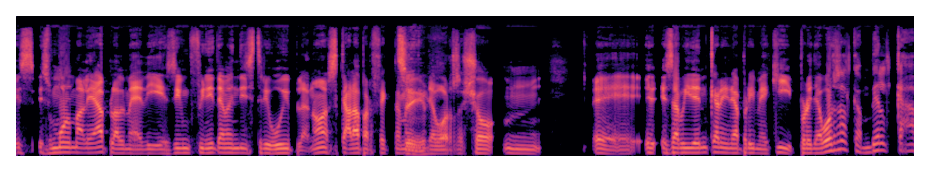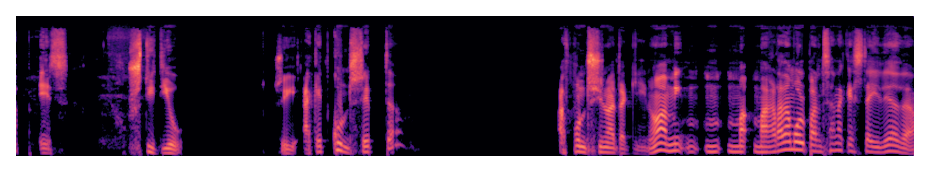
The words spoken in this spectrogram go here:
és, és molt maleable el medi, és infinitament distribuïble, no? Escala perfectament. Sí. Llavors, això mm, eh, e, és evident que anirà primer aquí. Però llavors el que em ve al cap és, hosti, tio, o sigui, aquest concepte ha funcionat aquí, no? A mi m'agrada molt pensar en aquesta idea de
